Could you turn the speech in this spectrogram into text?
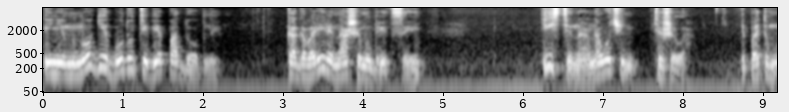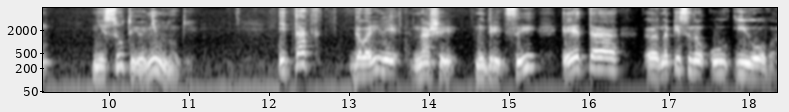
и немногие будут тебе подобны. Как говорили наши мудрецы, истина, она очень тяжела, и поэтому несут ее немногие. И так говорили наши мудрецы, это э, написано у Иова.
